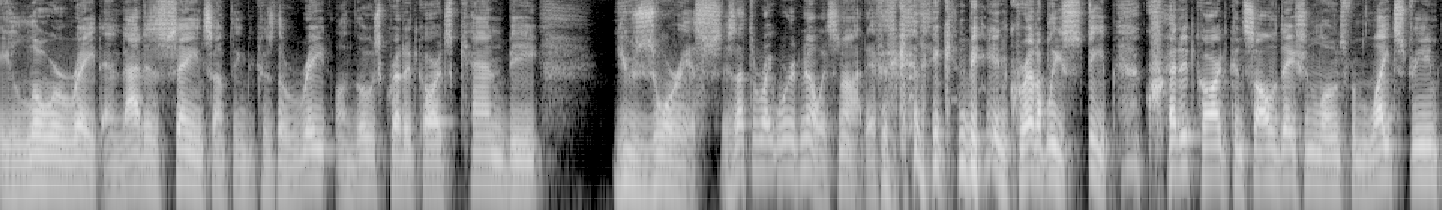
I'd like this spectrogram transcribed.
a lower rate. And that is saying something because the rate on those credit cards can be usurious. Is that the right word? No, it's not. If they can be incredibly steep. Credit card consolidation loans from Lightstream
